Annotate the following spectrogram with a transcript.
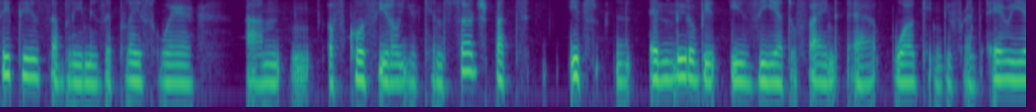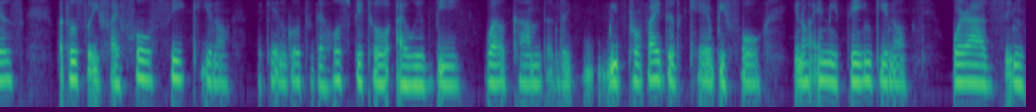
cities, Dublin is a place where, um, of course, you know, you can search, but it's a little bit easier to find uh, work in different areas. But also, if I fall sick, you know, I can go to the hospital. I will be welcomed, and they, we provided care before, you know, anything, you know. Whereas in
